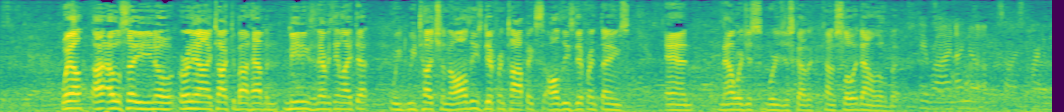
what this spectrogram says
the situation? Well, I, I will say, you know, early on I talked about having meetings and everything like that. We we touched on all these different topics, all these different things, and now we're just we're just got to kind of slow it down a little bit. Hey, Ryan, I know. I'm sorry, pardon me.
